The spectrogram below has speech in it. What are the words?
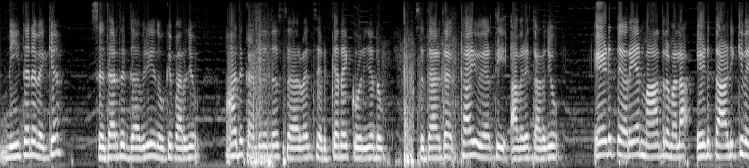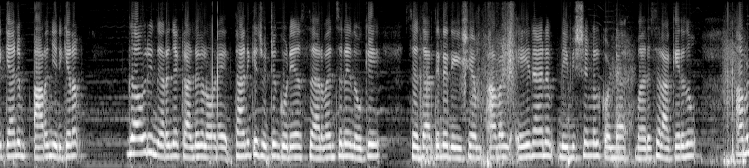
നീ തന്നെ വെക്ക. സിദ്ധാർത്ഥ ഗൗരിയെ നോക്കി പറഞ്ഞു. അത് കണ്ടുനിന്ന് സെർവൻസ് എടുക്കാനായി കുരിഞ്ഞതും സിദ്ധാർത്ഥ കൈ ഉയർത്തി അവരെ തടഞ്ഞു. എടുത്തെറിയാൻ മാത്രമല്ല എടുത്ത് അടുക്കി വെക്കാനും അറിഞ്ഞിരിക്കണം. ഗൗരി നിറഞ്ഞ കണ്ണുകളോടെ തനിക്ക് ചുറ്റും കൂടിയ സെർവൻസിനെ നോക്കി. സിദ്ധാർത്ഥിന്റെ ദേഷ്യം അവൾ ഏതാനും നിമിഷങ്ങൾ കൊണ്ട് മനസ്സിലാക്കിയിരുന്നു. അവൾ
